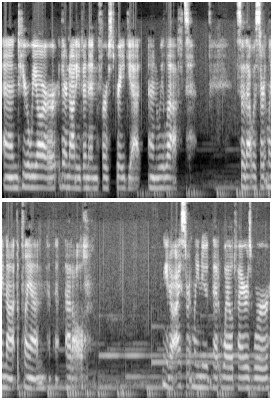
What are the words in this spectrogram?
And here we are, they're not even in first grade yet, and we left. So that was certainly not the plan at all. You know, I certainly knew that wildfires were,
